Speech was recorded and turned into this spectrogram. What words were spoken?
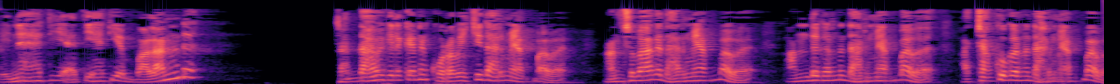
එන හැටි ඇති හැටි බලන් ශ්‍රද්ධාව කියලා කියන්නේ කොර වෙච්ච ධර්මයක් බව අංශභාග ධර්මයක් බව අන්ධ කරන ධර්මයක් බව අචක්කු කරන ධර්මයක් බව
